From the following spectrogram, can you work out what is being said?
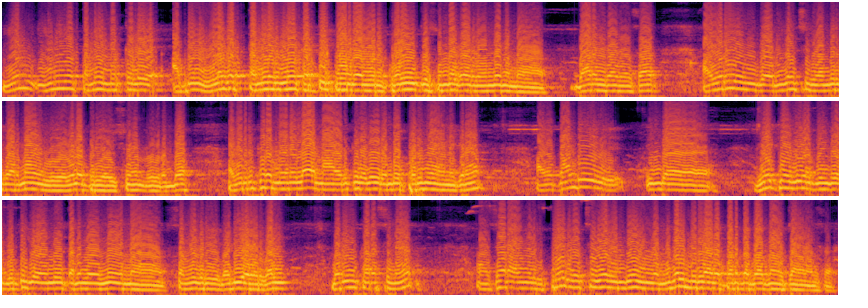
என் இனிய தமிழ் மக்களே அப்படின்னு உலக தமிழர்களே கட்டி போடுற ஒரு குரலுக்கு சொந்தக்காரர் வந்து நம்ம பாரதி ராஜா சார். அவரும் இந்த நிகழ்ச்சிக்கு வந்திருக்காருன்னா இது எவ்வளவு பெரிய விஷயம்ன்றது ரொம்ப அவர் இருக்கிற மேடையில நான் இருக்கிறதே ரொம்ப பெருமையா நினைக்கிறேன். அதை தாண்டி இந்த ஜேகேவி அப்படின்ற புட்டிக்கை வந்து தலைமை வந்து நம்ம சகோதரி வடி அவர்கள் வடிவு கரசினர் சார் அவங்களுக்கு பேர் வச்சதே வந்து இந்த முதல் மரியாதை படத்தை பார்த்து தான் வச்சாங்க சார்.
